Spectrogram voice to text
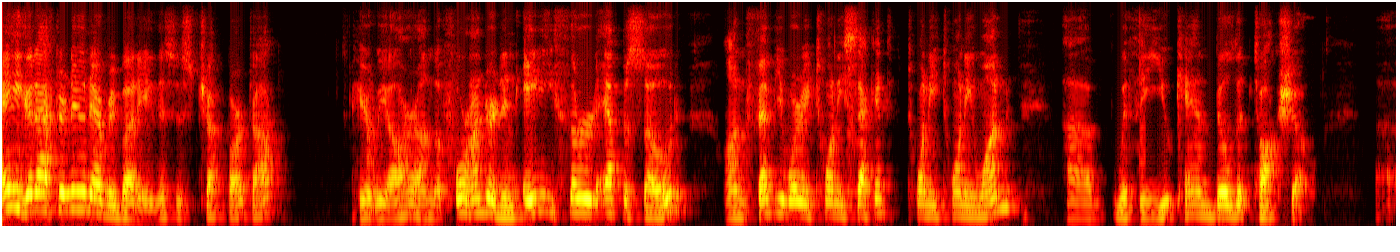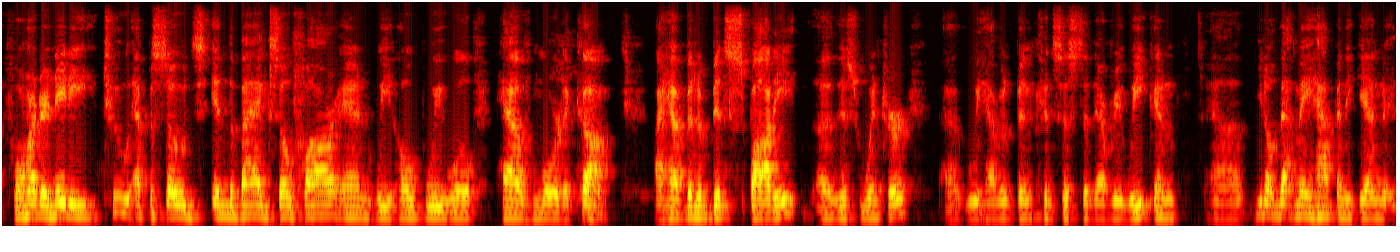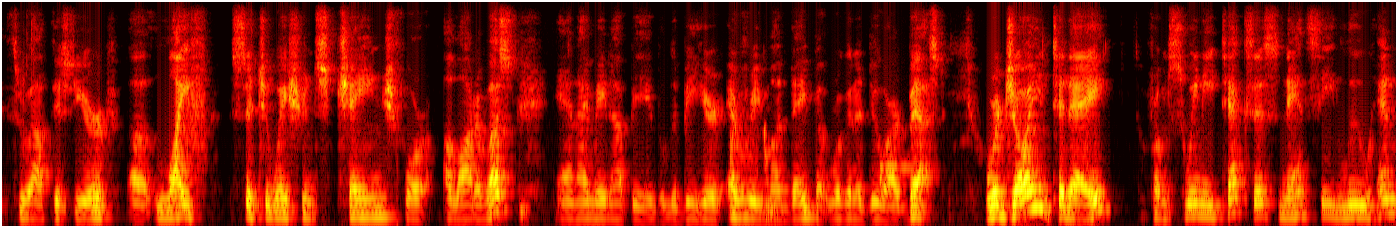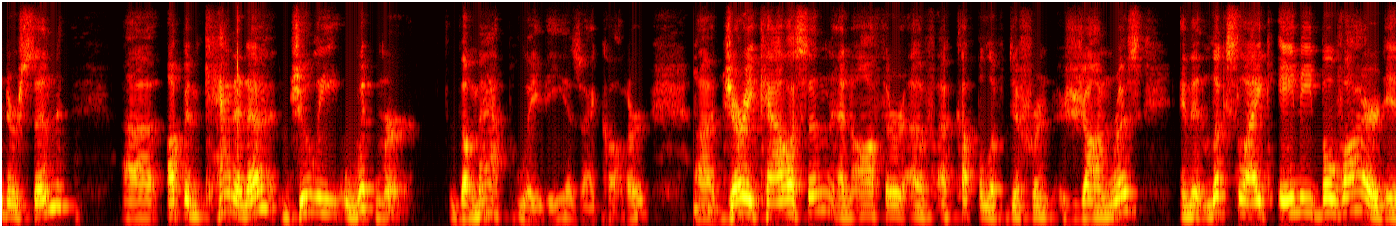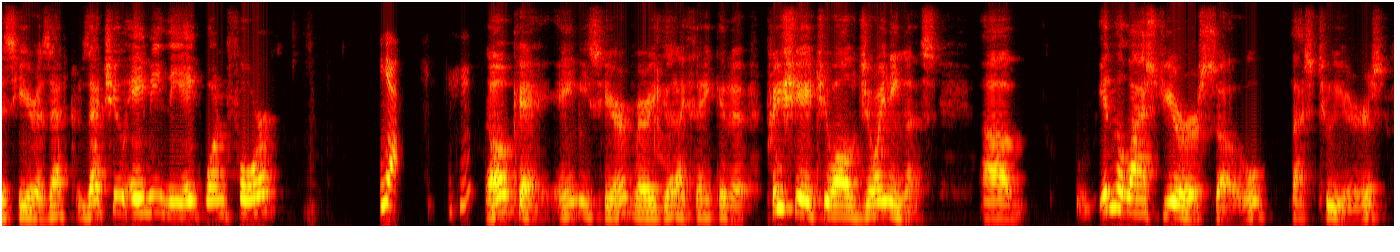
Hey, good afternoon, everybody. This is Chuck Bartok. Here we are on the 483rd episode on February 22nd, 2021, uh, with the You Can Build It talk show. Uh, 482 episodes in the bag so far, and we hope we will have more to come. I have been a bit spotty uh, this winter. Uh, we haven't been consistent every week, and uh, you know, that may happen again throughout this year. Uh, life situations change for a lot of us, and I may not be able to be here every Monday, but we're going to do our best. We're joined today from Sweeney, Texas, Nancy Lou Henderson. Uh, up in Canada, Julie Whitmer, the map lady, as I call her. Uh, Jerry Callison, an author of a couple of different genres and it looks like Amy Bovard is here. Is that is that you, Amy, the eight one four? Yes. Mm-hmm. Okay, Amy's here. Very good. I thank it. Appreciate you all joining us. Uh, in the last year or so, last two years,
